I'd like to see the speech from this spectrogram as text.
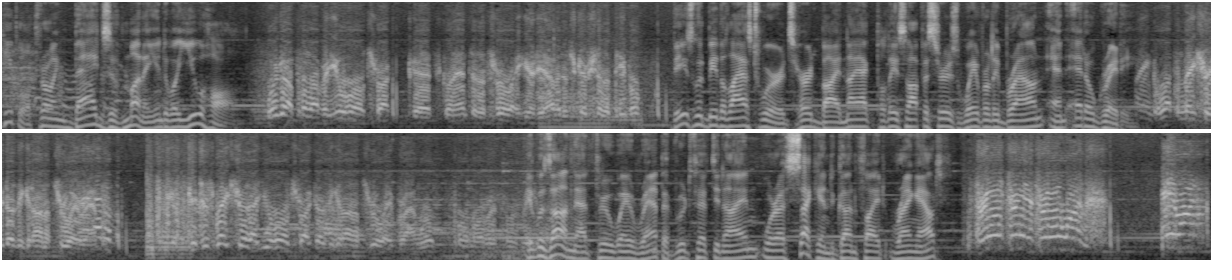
People throwing bags of money into a U Haul. We're going to pull over a U-Haul truck. Uh, it's going into the thruway here. Do you have a description of the people? These would be the last words heard by Nyack police officers Waverly Brown and Ed O'Grady. Go up and make sure he doesn't get on the thruway ramp. Okay, just make sure that U-Haul truck doesn't get on the thruway, Brian. We'll pull him over as soon as we It was on that Thruway ramp at Route 59 where a second gunfight rang out. 383 to 381. 81.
